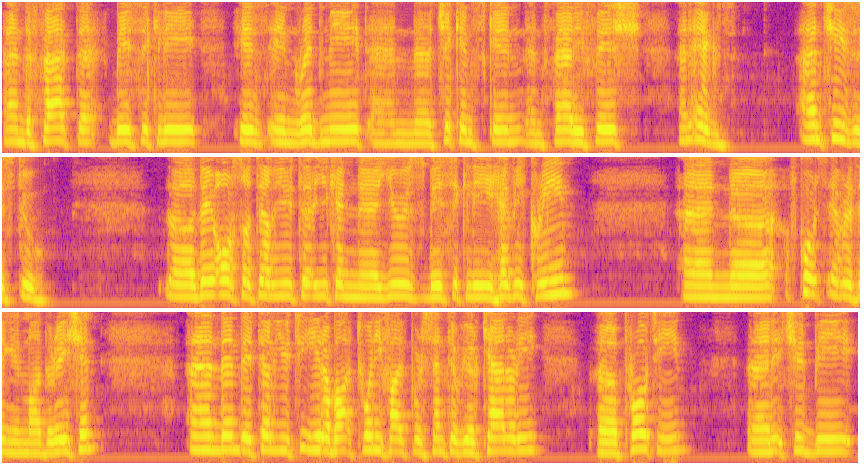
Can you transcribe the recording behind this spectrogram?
and the fat that basically is in red meat and uh, chicken skin and fatty fish and eggs and cheeses too. Uh, they also tell you to, you can uh, use basically heavy cream and uh, of course everything in moderation. And then they tell you to eat about 25% of your calorie uh, protein. And it should be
